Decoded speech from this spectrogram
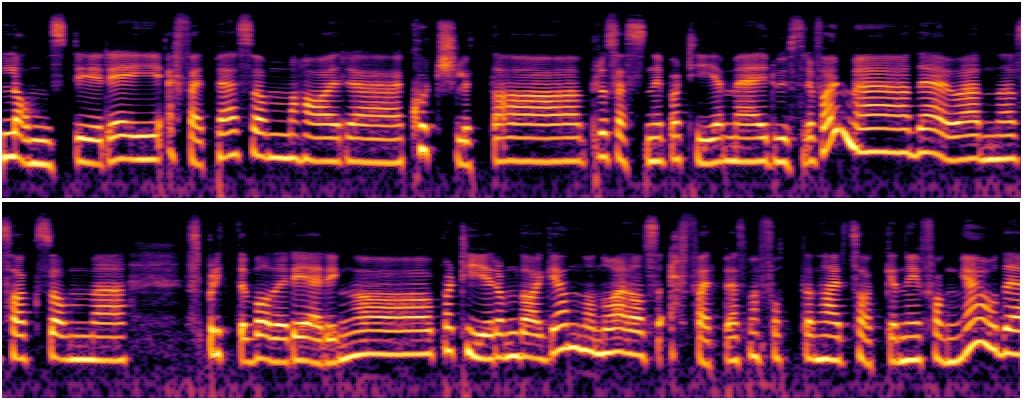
landsstyret i Frp som har eh, kortslutta prosessen i partiet med rusreform. Eh, det er jo en sak som eh, splitter både regjering og partier om dagen. Og nå er det altså Frp som har fått denne saken i fanget. og det,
